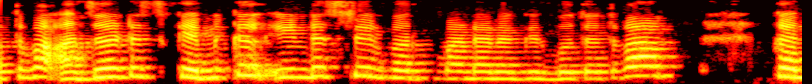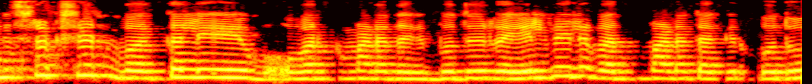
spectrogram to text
ಅಥವಾ ಅಜರ್ಟಸ್ ಕೆಮಿಕಲ್ ಇಂಡಸ್ಟ್ರಿಯಲ್ಲಿ ವರ್ಕ್ ಮಾಡೋದಾಗಿರ್ಬೋದು ಅಥವಾ ಕನ್ಸ್ಟ್ರಕ್ಷನ್ ವರ್ಕ್ ಅಲ್ಲಿ ವರ್ಕ್ ಮಾಡೋದಾಗಿರ್ಬೋದು ರೈಲ್ವೆಲಿ ವರ್ಕ್ ಮಾಡೋದಾಗಿರ್ಬೋದು.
